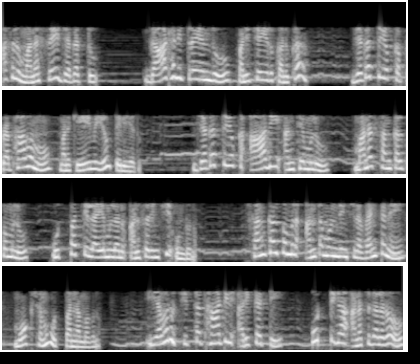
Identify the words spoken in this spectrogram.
అసలు మనస్సే జగత్తు. గాఢ నిద్రయందు పనిచేయురు కనుక జగత్తు యొక్క ప్రభావము మనకేమీయూ తెలియదు. జగత్తు యొక్క ఆది అంత్యములు మనస్సంకల్పములు ఉత్పత్తి లయములను అనుసరించి ఉండును. సంకల్పముల అంతమొందించిన వెంటనే మోక్షము ఉత్పన్నమగును. ఎవరు చిత్తధాటిని అరికట్టి పూర్తిగా అణచగలరో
